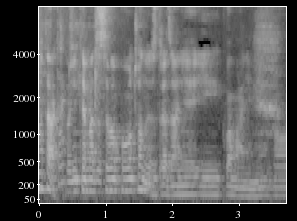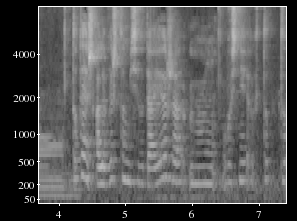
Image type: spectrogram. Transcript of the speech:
No tak, to Takie- pewnie temat ze sobą połączony, zdradzanie i kłamanie, nie? Bo To też, ale wiesz co mi się wydaje, że mm, właśnie to, to,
